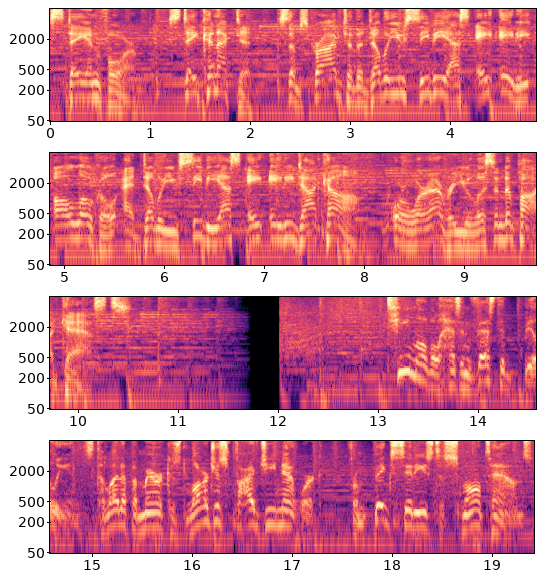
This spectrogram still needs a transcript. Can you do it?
Stay informed. Stay connected. Subscribe to the WCBS 880 All Local at WCBS880.com or wherever you listen to podcasts. T-Mobile has invested billions to light up America's largest 5G network from big cities to small towns,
